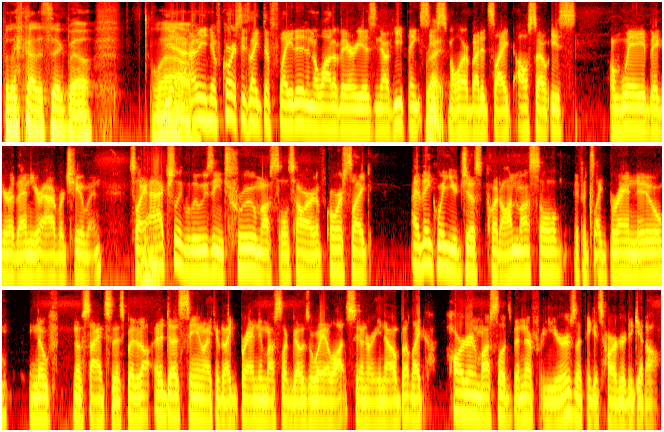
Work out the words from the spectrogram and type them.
but that's kind of sick though. Wow. Yeah, I mean, of course, he's like deflated in a lot of areas. You know, he thinks he's smaller, but it's like also he's a way bigger than your average human. So like mm-hmm. actually losing true muscle is hard. Of course, like I think when you just put on muscle, if it's like brand new, no no science to this, but it, it does seem like if like brand new muscle goes away a lot sooner, you know. But like harder muscle, it's been there for years. I think it's harder to get off.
